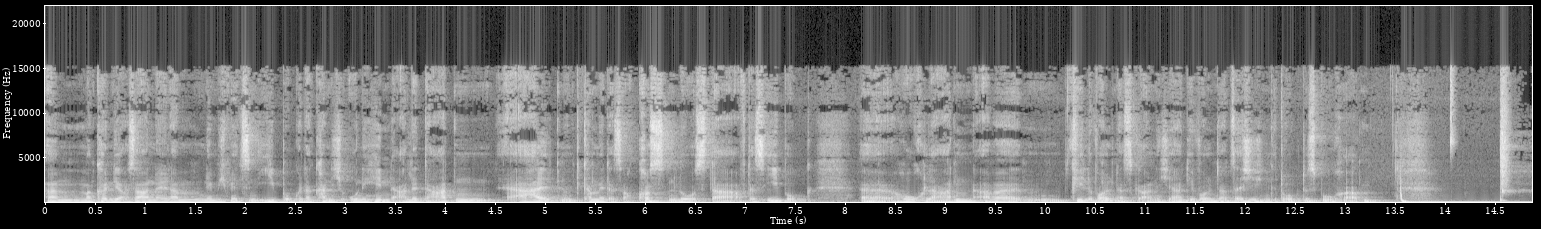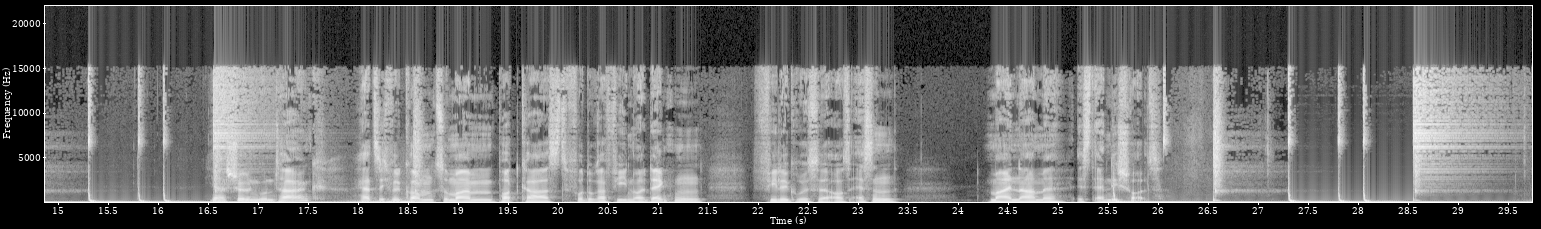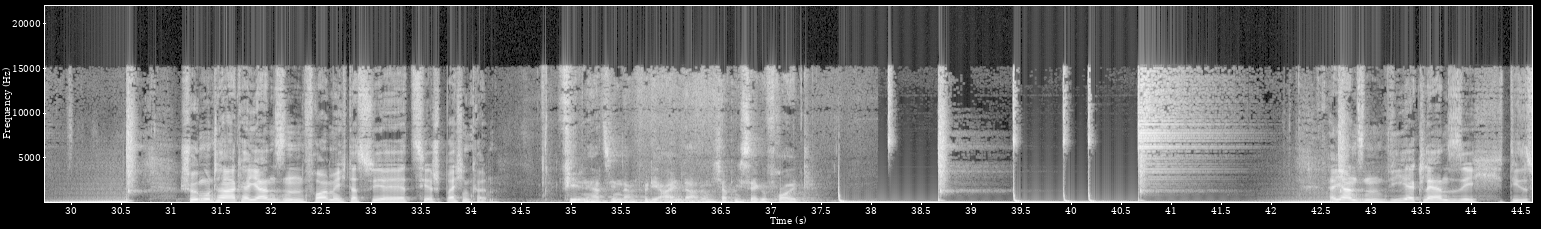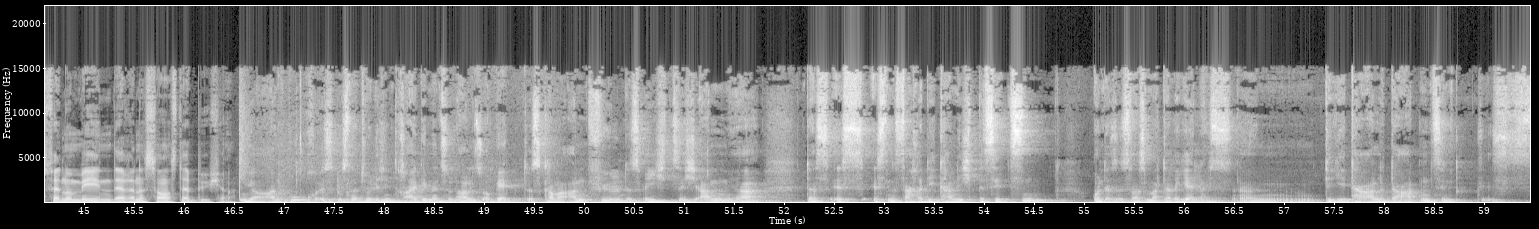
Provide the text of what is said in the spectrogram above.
Ähm, man könnte ja auch sagen, nee, dann nehme ich mir jetzt ein E-Book und da kann ich ohnehin alle Daten erhalten und kann mir das auch kostenlos da auf das E-Book äh, hochladen. Aber viele wollen das gar nicht, ja. Die wollen tatsächlich ein gedrucktes Buch haben. Ja, schönen guten Tag. Herzlich willkommen zu meinem Podcast Fotografie neu denken. Viele Grüße aus Essen. Mein Name ist Andy Scholz. Schönen guten Tag, Herr Jansen. Freue mich, dass wir jetzt hier sprechen können. Vielen herzlichen Dank für die Einladung. Ich habe mich sehr gefreut. Herr Jansen, wie erklären Sie sich dieses Phänomen der Renaissance der Bücher? Ja, ein Buch ist, ist natürlich ein dreidimensionales Objekt. Das kann man anfühlen, das riecht sich an. Ja, das ist, ist eine Sache, die kann ich besitzen und das ist was Materielles. Ähm, digitale Daten sind ist,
